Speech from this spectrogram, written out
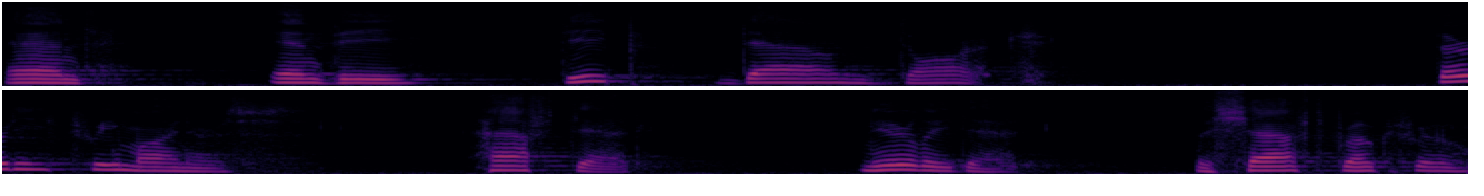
And in the deep down dark, 33 miners half dead, nearly dead. The shaft broke through.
